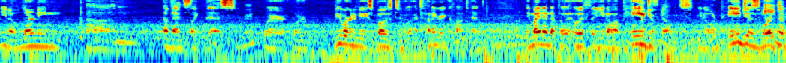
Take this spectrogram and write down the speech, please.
you know learning um, events like this, Mm-hmm. where where people are going to be exposed to a ton of great content, they might end up with a, you know a page of notes, you know, or pages, worth of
